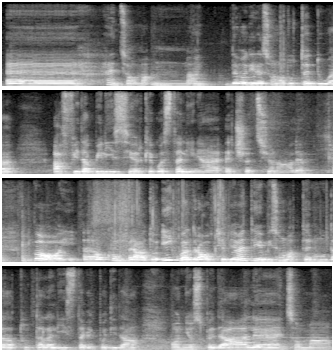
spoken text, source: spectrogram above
eh, insomma mh, mm, devo dire sono tutte e due affidabilissime perché questa linea è eccezionale. Poi eh, ho comprato i quadrotti ovviamente io mi sono attenuta a tutta la lista che poi ti dà ogni ospedale insomma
